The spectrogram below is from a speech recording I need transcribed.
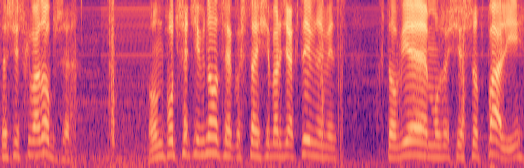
też jest chyba dobrze. On po trzeciej w nocy jakoś staje się bardziej aktywny, więc kto wie, może się jeszcze odpali.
